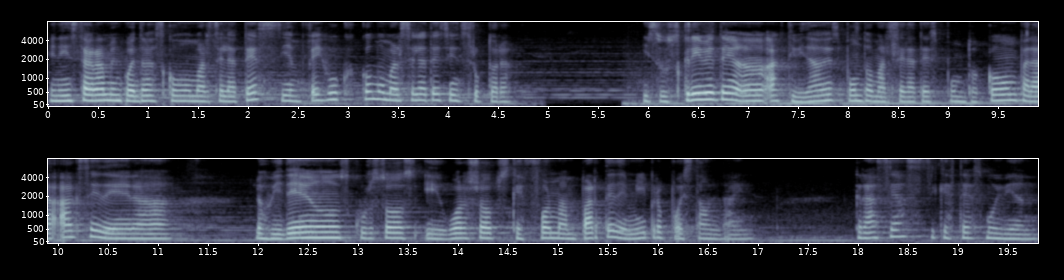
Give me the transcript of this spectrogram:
En Instagram me encuentras como Marcela Tess y en Facebook como Marcela Tess Instructora. Y suscríbete a actividades.marcelates.com para acceder a los videos, cursos y workshops que forman parte de mi propuesta online. Gracias y que estés muy bien.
